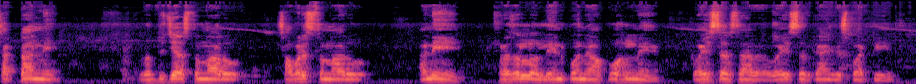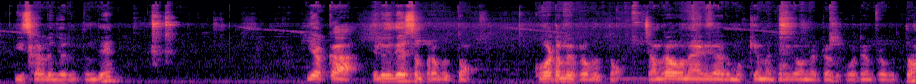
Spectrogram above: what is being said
చట్టాన్ని రద్దు చేస్తున్నారు. సవరిస్తున్నారు అని ప్రజల్లో లేనిపోని అపోహల్ని వైఎస్ఆర్ సా- వైఎస్ఆర్ కాంగ్రెస్ పార్టీ తీసుకెళ్ళడం జరుగుతుంది. ఈ యొక్క తెలుగుదేశం ప్రభుత్వం కూటమి ప్రభుత్వం చంద్రబాబు నాయుడు గారు ముఖ్యమంత్రిగా ఉన్నటువంటి కూటమి ప్రభుత్వం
